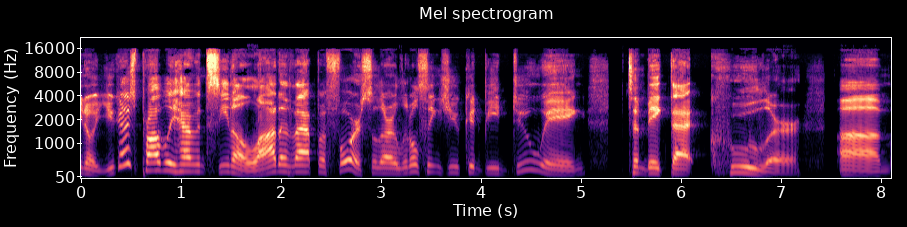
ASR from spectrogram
you know, you guys probably haven't seen a lot of that before. So there are little things you could be doing to make that cooler um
